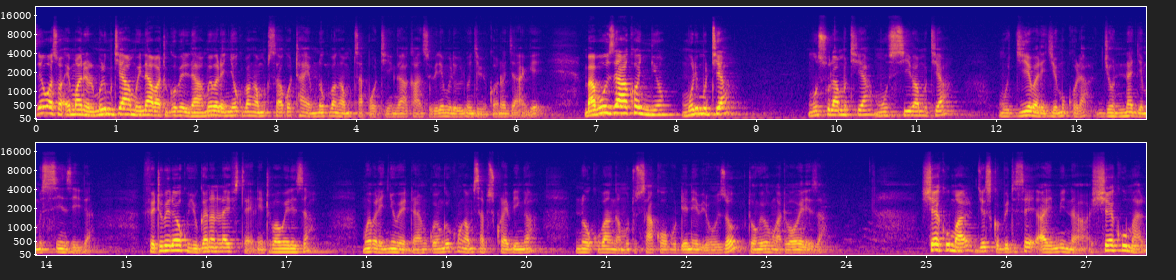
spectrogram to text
zewaso emmanuel muli mutya mwina abatugoberera mwebale nnyo okuba nga mutusaako time n'okuba nga mutusapootinga kansubire muli bulungi mikono gyange. Mbabuuzaako nnyo muli mutya? Musula mutya? Musiiba mutya? Mugyebale gye mukola gyonna gye musinzirira ffe tubeerawo ku uganda lifestyle ne tubaweereza mwebale nnyo weddala mukwongere okuba nga musubscribinga n'okuba nga mutusaako obudde n'ebirowoozo twongere okuba nga tubaweereza. Sheikh umar jessica bitise i mean uh, sheikh umar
